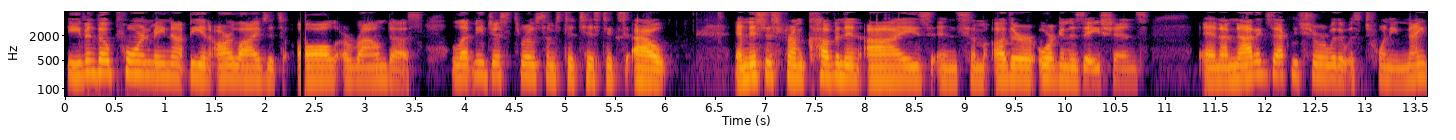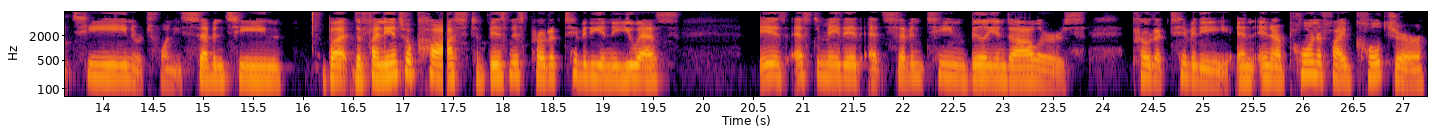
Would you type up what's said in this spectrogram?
even though porn may not be in our lives, it's all around us. Let me just throw some statistics out. And this is from Covenant Eyes and some other organizations. And I'm not exactly sure whether it was 2019 or 2017, but the financial cost to business productivity in the US is estimated at $17 billion productivity. And in our pornified culture,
